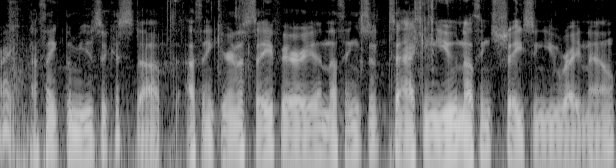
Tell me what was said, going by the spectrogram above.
Right, I think the music has stopped. I think you're in a safe area. Nothing's attacking you. Nothing's chasing you right now.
